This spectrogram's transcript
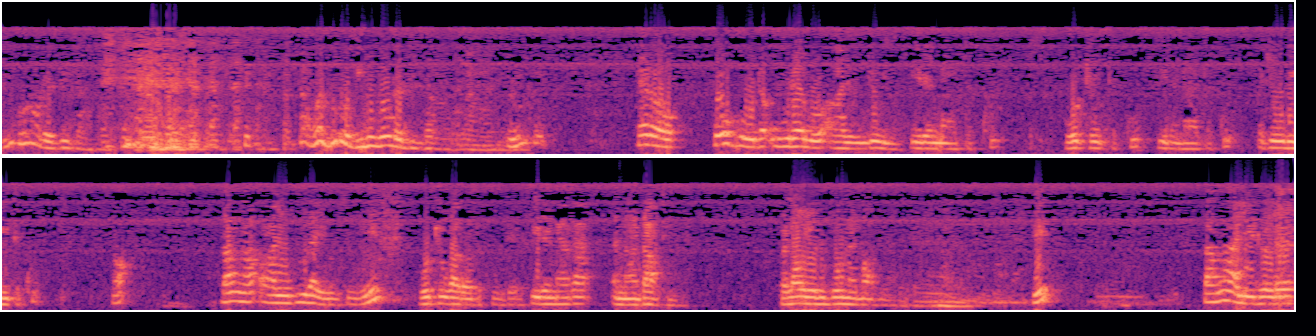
ဒီဘုရားလည်းဒီတာဟောဒီလိုဒီလိုလည်းဒီတာဟင်အဲ့တော့ပုဂ္ဂိုလ်တူတဲ့ကိုအာယုံပြုရင်ပြည်ရနာတစ်ခုဝတ္ထုတစ်ခုပြည်ရနာတစ်ခုအကျိုးပေးတစ်ခုနော်တန်ခါအာယုံပြုလိုက်လို့ရှိရင်ဝတ္ထုကတော့တစ်ခုတည်းပြည်ရနာကအနန္တထင်တယ်ဘယ်လောက်ရုပ်ပုံနိုင်မှာလဲဟင်တန်ခါရည်တို့လည်း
